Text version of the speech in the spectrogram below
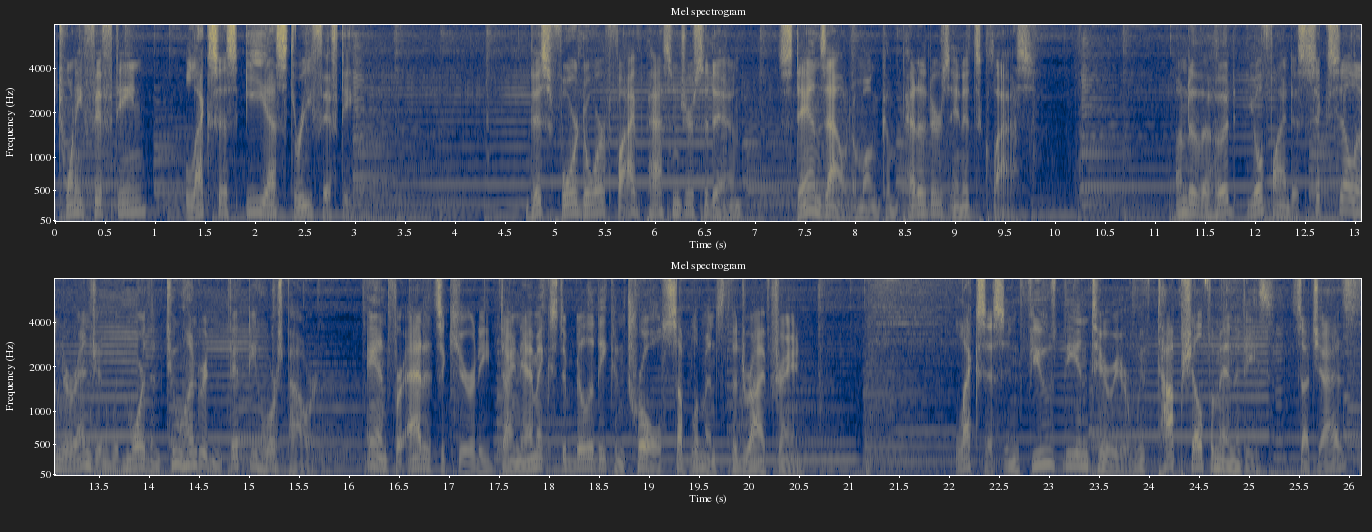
2015 Lexus ES350. This four-door, five-passenger sedan stands out among competitors in its class. Under the hood, you'll find a six-cylinder engine with more than 250 horsepower. And for added security, Dynamic Stability Control supplements the drivetrain. Lexus infused the interior with top-shelf amenities such as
